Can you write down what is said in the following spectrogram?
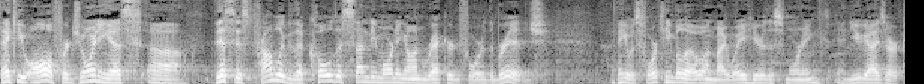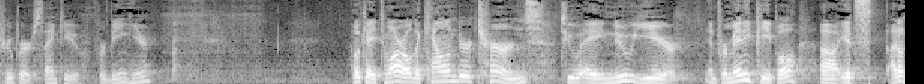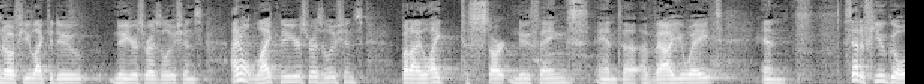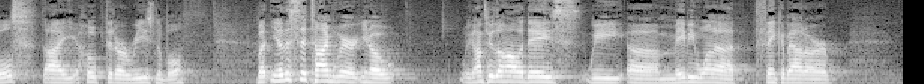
Thank you all for joining us. Uh, this is probably the coldest Sunday morning on record for the bridge. I think it was 14 below on my way here this morning, and you guys are troopers. Thank you for being here. Okay, tomorrow the calendar turns to a new year. And for many people, uh, it's, I don't know if you like to do New Year's resolutions. I don't like New Year's resolutions but I like to start new things and to evaluate and set a few goals that I hope that are reasonable. But, you know, this is a time where, you know, we've gone through the holidays. We um, maybe want to think about our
